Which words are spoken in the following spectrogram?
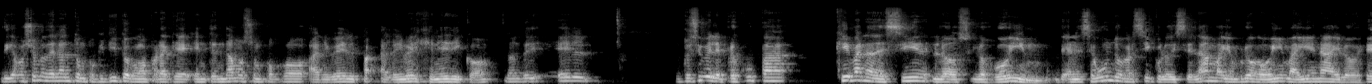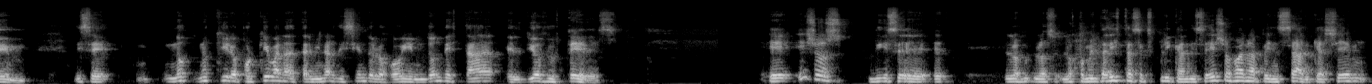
digamos, yo me adelanto un poquitito como para que entendamos un poco a nivel, a nivel genérico, donde él inclusive le preocupa qué van a decir los, los goim. En el segundo versículo dice, Lama y goim ayena Elohim. Dice, no, quiero, ¿por qué van a terminar diciendo los Goim? ¿Dónde está el Dios de ustedes? Eh, ellos, dice, eh, los, comentaristas explican, dice, ellos van a pensar que Hashem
